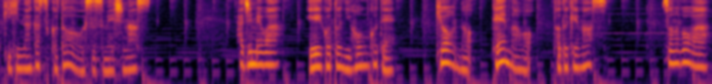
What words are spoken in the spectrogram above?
聞き流すことをお勧めします。はじめは英語と日本語で今日のテーマを届けます。その後は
